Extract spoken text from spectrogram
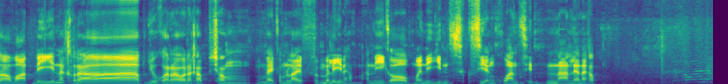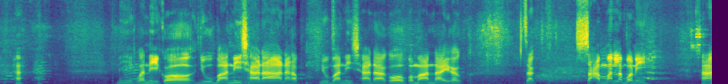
สวัสดีนะครับ อยู่กับเรานะครับ ช่องแม่กำไรแฟมิลี่นะครับ อันนี้ก็ไม่ได้ยินเสียงควานสินนานแล้วนะครับนี่วันนี้ก็อยู่บ้านนิชาดานะครับ อยู่บ้านนิชาดาก็ประมาณได้ครับสักสามวันแล้วบ่นี่ฮะ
